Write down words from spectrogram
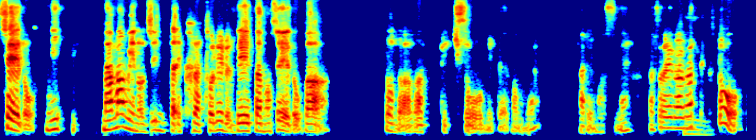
精度に、生身の人体から取れるデータの精度がどんどん上がってきそうみたいなのもありますね。それが上がっていくと、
